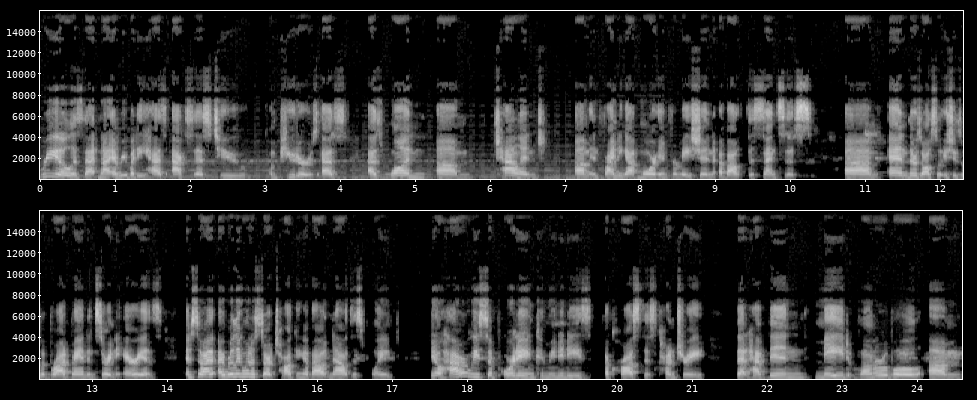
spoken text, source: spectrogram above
real is that not everybody has access to computers as as one um, challenge um, in finding out more information about the census. Um, and there's also issues with broadband in certain areas. And so I, I really want to start talking about now at this point, you know, how are we supporting communities across this country that have been made vulnerable um,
